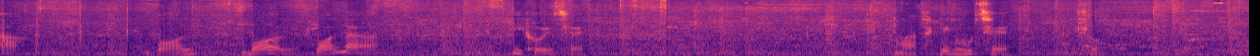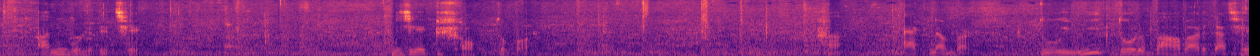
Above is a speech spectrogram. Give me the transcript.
আ, বল বল বল না। কি হয়েছে? মাথাকে ঘুরছে। শোন, আমি বলে দিচ্ছি। নিজেকে একটু শক্ত কর। হ্যাঁ এক নাম্বার, তুই তোর বাবার কাছে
